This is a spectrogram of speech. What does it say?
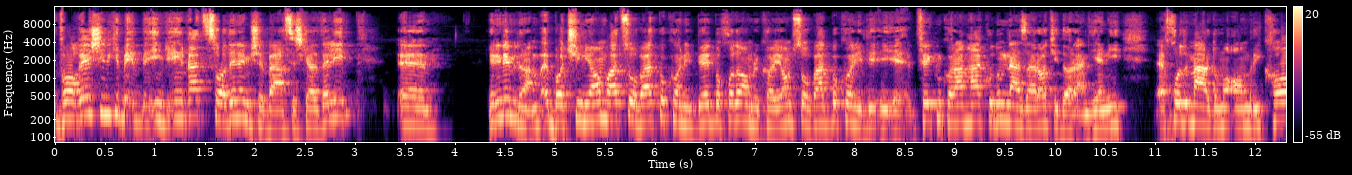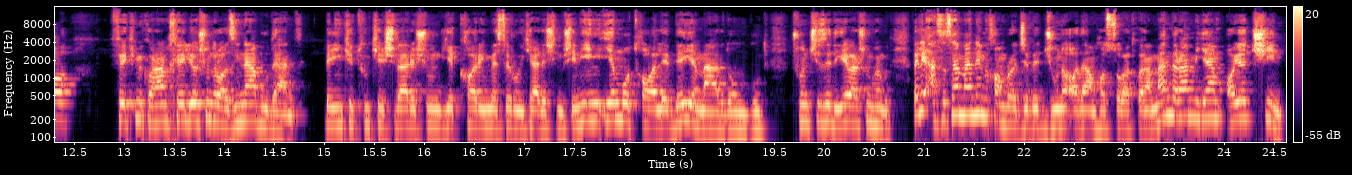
واقعش اینه که اینقدر ساده نمیشه بحثش کرد ولی یعنی نمی‌دونم با چینی هم باید صحبت بکنید بیاید به خود آمریکایی هم صحبت بکنید. فکر می‌کنم هر کدوم نظراتی دارند. یعنی خود مردم آمریکا فکر می‌کنم خیلی هاشون راضی نبودند. به اینکه تو کشورشون یه کاری مثل روی کردش میشه. یعنی این یه مطالبه مردم بود. چون چیز دیگه براشون مهم بود. ولی اساسا من نمی‌خوام راجع به جون آدم ها صحبت کنم. من دارم میگم آیا چین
